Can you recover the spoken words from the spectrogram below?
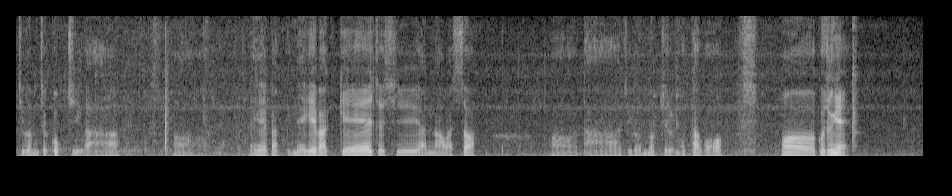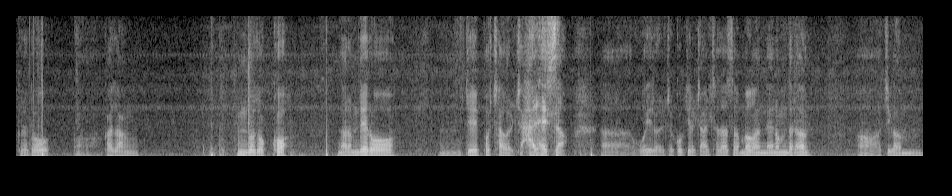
지금 저 꼭지가 어, 네 개밖에, 네 개밖에 젖이 안 나왔어. 어, 다 지금 먹지를 못하고, 어, 그 중에 그래도, 어, 가장 힘도 좋고, 나름대로, 음, 개포착을 잘 해서, 어, 오이를, 저 꼭지를 잘 찾아서 먹은 내 놈들은, 어, 지금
